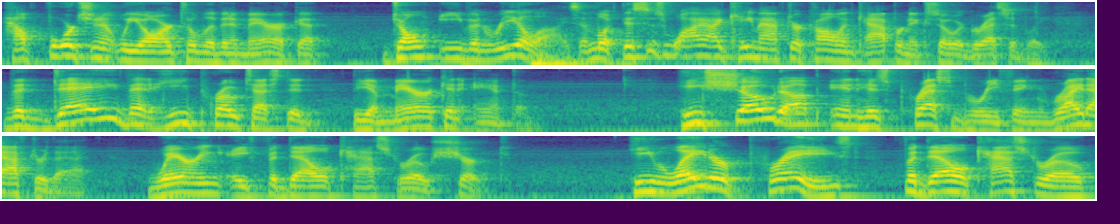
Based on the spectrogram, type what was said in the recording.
how fortunate we are to live in America don't even realize. And look, this is why I came after Colin Kaepernick so aggressively. The day that he protested the American anthem, he showed up in his press briefing right after that wearing a Fidel Castro shirt. He later praised Fidel Castro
